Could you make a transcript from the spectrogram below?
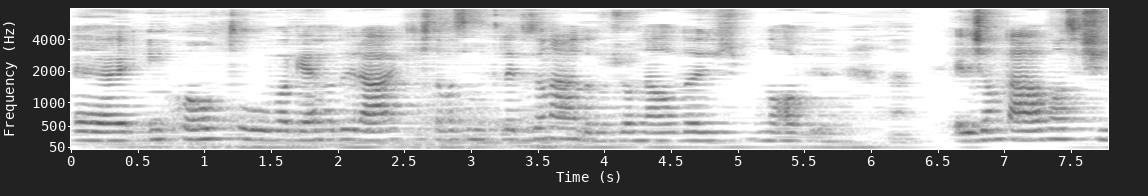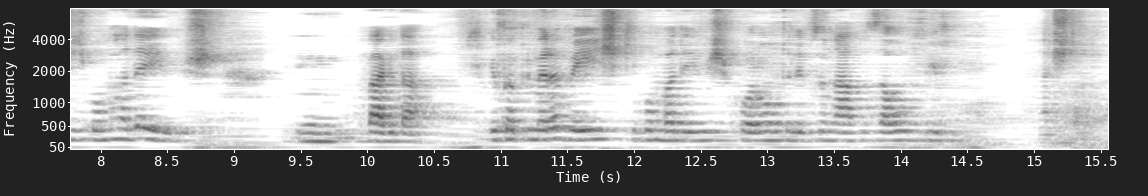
é, enquanto a guerra do Iraque estava sendo televisionada no jornal das nove. Né? Eles jantavam assistindo os bombardeios em Bagdá. E foi a primeira vez que bombardeios foram televisionados ao vivo na história.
